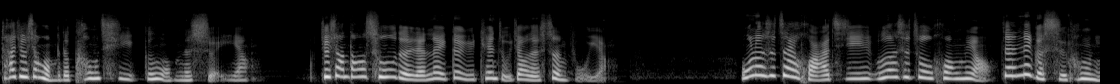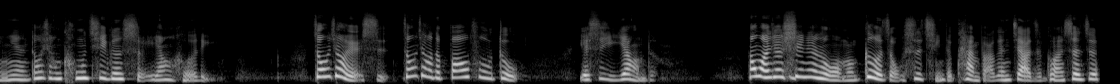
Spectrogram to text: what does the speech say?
它就像我们的空气跟我们的水一样，就像当初的人类对于天主教的顺服一样。无论是在滑稽，无论是做荒谬，在那个时空里面，都像空气跟水一样合理。宗教也是，宗教的包覆度也是一样的，它完全训练了我们各种事情的看法跟价值观，甚至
